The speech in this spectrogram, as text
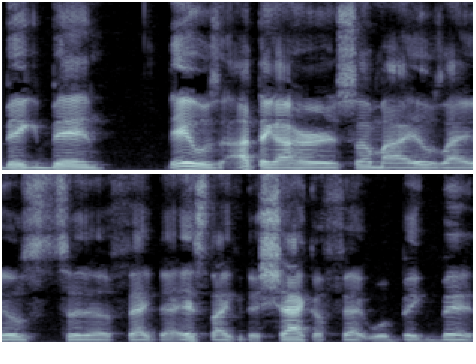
Big Ben they was I think I heard somebody it was like it was to the effect that it's like the Shaq effect with Big Ben.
